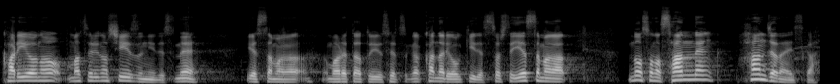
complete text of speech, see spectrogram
カリオの祭りのシーズンにですねイエス様が生まれたという説がかなり大きいです。そしてイエス様がのその3年半じゃないですか。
